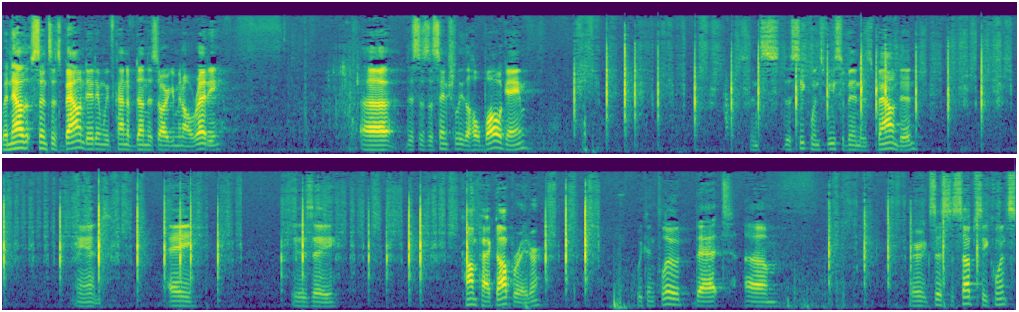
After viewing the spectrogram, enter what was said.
But now, that, since it's bounded, and we've kind of done this argument already, uh, this is essentially the whole ball game. Since the sequence v sub n is bounded, and A is a compact operator, we conclude that um, there exists a subsequence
